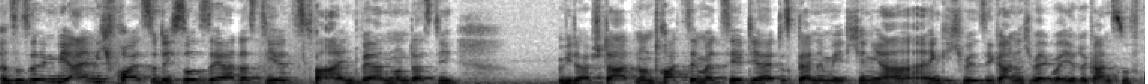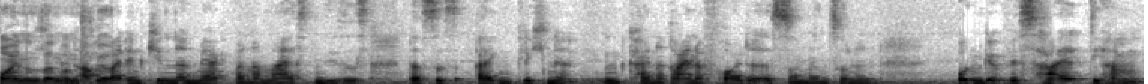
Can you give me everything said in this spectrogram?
es ist irgendwie, eigentlich freust du dich so sehr, dass die jetzt vereint werden und dass die wieder starten und trotzdem erzählt dir halt das kleine Mädchen, ja, eigentlich will sie gar nicht weg, weil ihre ganzen Freunde sind. Und, und auch bei den Kindern merkt man am meisten dieses, dass es eigentlich eine, keine reine Freude ist, sondern so eine Ungewissheit. Die haben.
